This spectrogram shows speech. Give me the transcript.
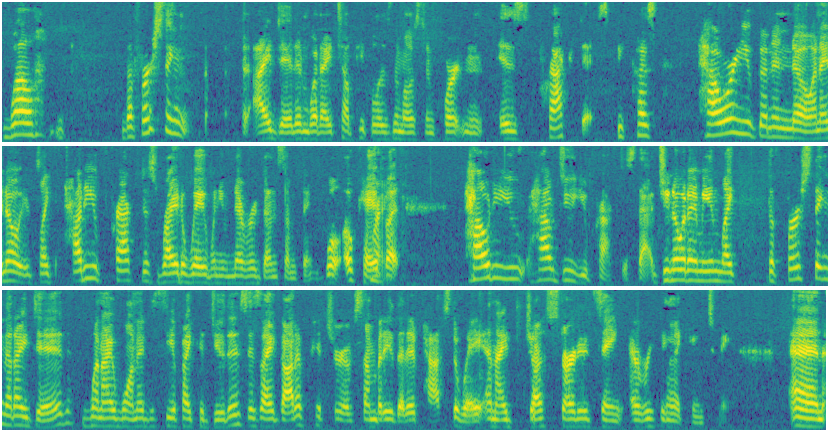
Well, the first thing that I did, and what I tell people is the most important, is practice. Because how are you going to know? And I know it's like, how do you practice right away when you've never done something? Well, okay, Right. but how do you how do you practice that? Do you know what I mean? Like the first thing that I did when I wanted to see if I could do this is I got a picture of somebody that had passed away, and I just started saying everything that came to me. And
